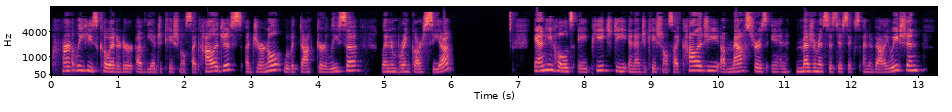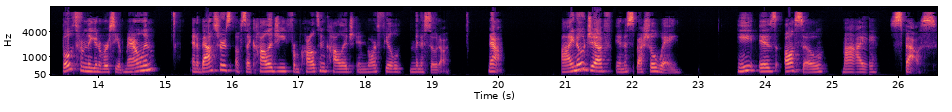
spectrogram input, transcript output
Currently, he's co editor of The Educational Psychologist, a journal with Dr. Lisa Linnenbrink Garcia. And he holds a PhD in educational psychology, a master's in measurement statistics and evaluation, both from the University of Maryland, and a bachelor's of psychology from Carleton College in Northfield, Minnesota. Now, I know Jeff in a special way. He is also my spouse.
